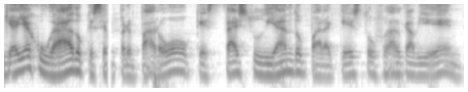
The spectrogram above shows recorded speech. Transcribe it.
Que haya jugado, que se preparó, que está estudiando para que esto salga bien.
